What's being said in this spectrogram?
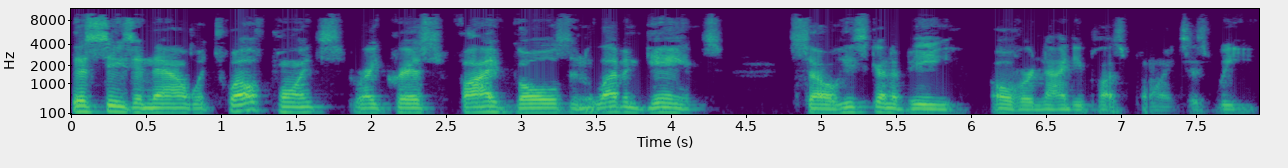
this season now with 12 points, right, Chris, five goals in 11 games. So he's going to be over 90 plus points as we,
